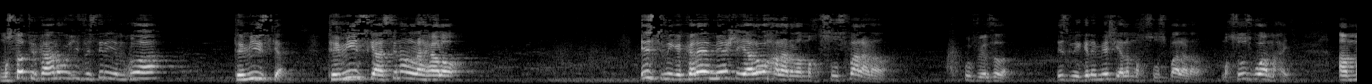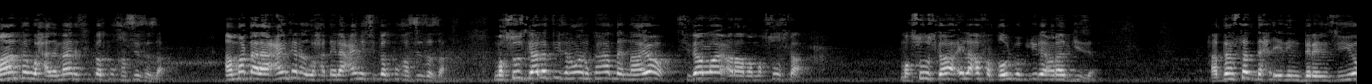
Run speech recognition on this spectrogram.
Mustatirkaana wuxuu fasiraya muxuu ahaa tamiiska. Tamiiskaasina la helo. Ismiga kale ee meesha yaalla waxaa la dhahdaa maksuus baa la dhahdaa u fiirsada. Ismiga kale meesha yaalla maksuus baa la dhahdaa maksuusku waa maxay? Ammaantan waxaad ammaanaysid baad ku khasisaysaa ama dhaleecayntan ad waxaad dhaleecaynaysid baad ku khasisaysaa maqsuuska laftiisana waynu ka hadlaynaayo sidee loo icraaba maqsuuska maqsuuska ilaa afar qowl ba ku jira icraabkiisa. Haddaan saddex idin dareensiiyo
